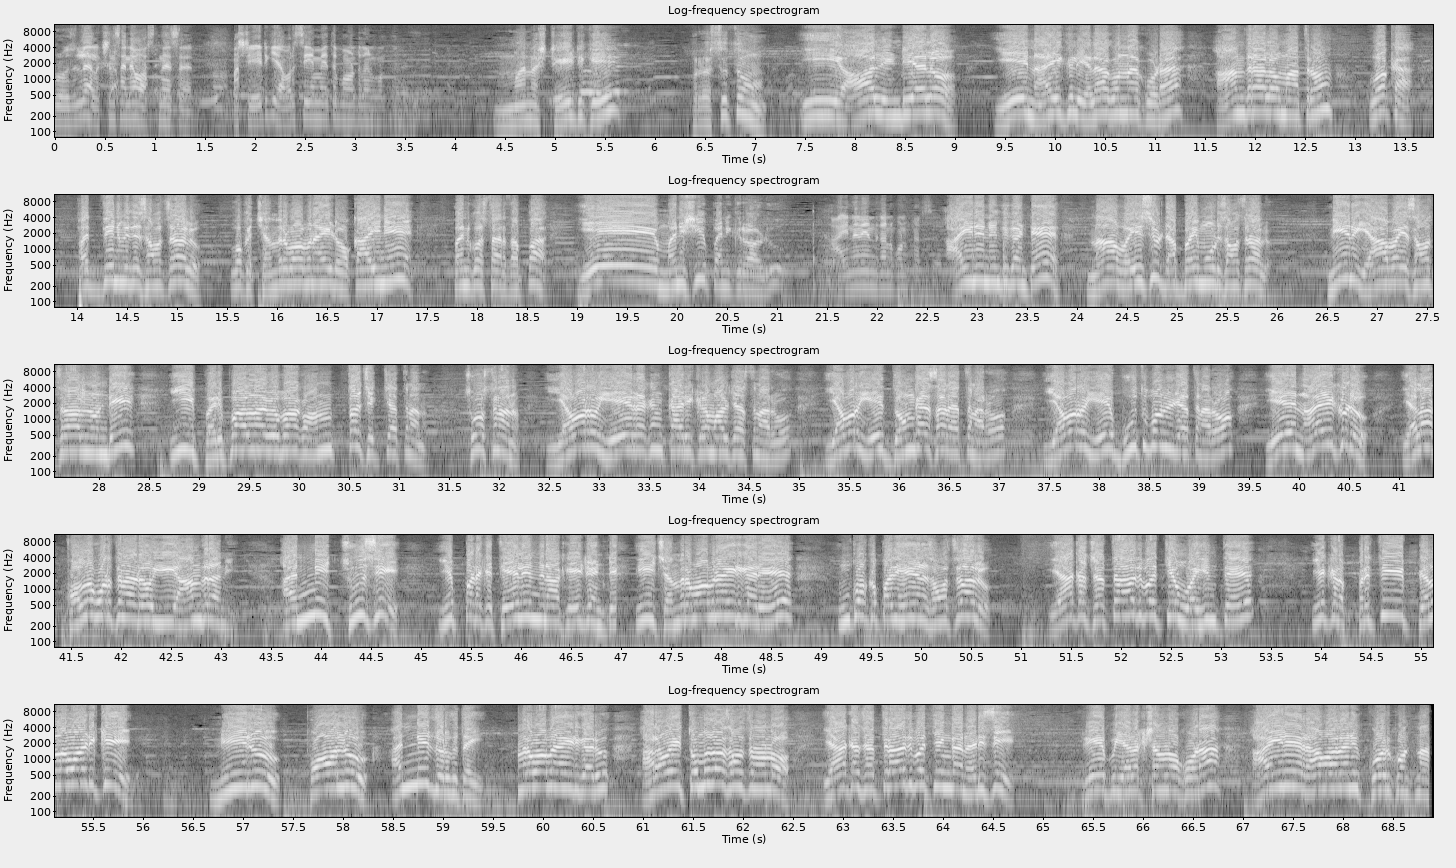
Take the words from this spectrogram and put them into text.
రోజుల్లో ఎలక్షన్స్ అనేవి వస్తున్నాయి సార్. మా స్టేట్కి ఎవరు సీఎం అయితే బాగుంటుంది అనుకుంటున్నారు మన స్టేట్కి ప్రస్తుతం ఈ ఆల్ ఇండియాలో ఏ నాయకులు ఎలాగున్నా కూడా ఆంధ్రాలో మాత్రం ఒక పద్దెనిమిది సంవత్సరాలు ఒక చంద్రబాబు నాయుడు ఒక ఆయనే పనికొస్తారు తప్ప ఏ మనిషి పనికిరాడు. ఆయన ఎందుకు అనుకుంటున్నారు సార్? ఆయన ఎందుకంటే నా వయసు డెబ్బై మూడు సంవత్సరాలు. నేను యాభై సంవత్సరాల నుండి ఈ పరిపాలనా విభాగం అంతా చెక్ చేస్తున్నాను. చూస్తున్నాను. ఎవరు ఏ రకం కార్యక్రమాలు చేస్తున్నారో ఎవరు ఏ దొంగేసాలు వేస్తున్నారో ఎవరు ఏ బూతు పనులు చేస్తున్నారో ఏ నాయకుడు ఎలా కొల్లగొడుతున్నాడో ఈ ఆంధ్రాని అన్ని చూసి ఇప్పటికి తేలింది నాకు ఏంటంటే ఈ చంద్రబాబు నాయుడు గారే ఇంకొక పదిహేను సంవత్సరాలు ఏకఛత్రాధిపత్యం వహింతే ఇక్కడ ప్రతి పిల్లవాడికి నీరు పాలు అన్నీ దొరుకుతాయి. చంద్రబాబు నాయుడు గారు అరవై తొమ్మిదో సంవత్సరంలో ఏకఛత్రాధిపత్యంగా నడిచి రేపు ఎలక్షన్లో కూడా ఆయనే రావాలని కోరుకుంటున్నాను.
